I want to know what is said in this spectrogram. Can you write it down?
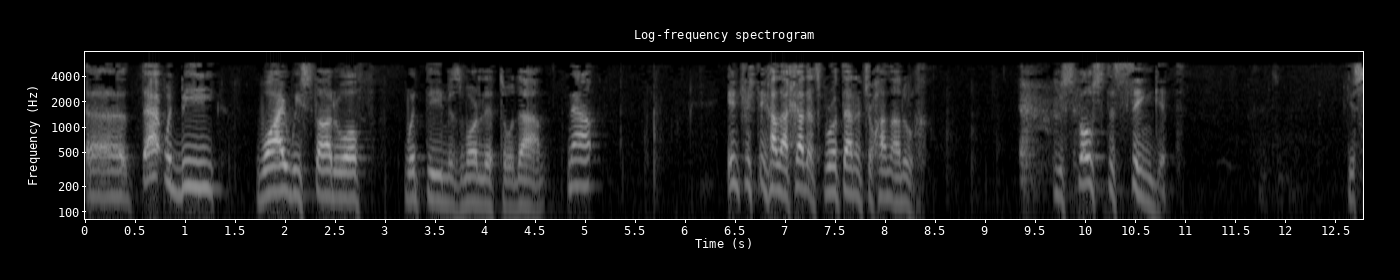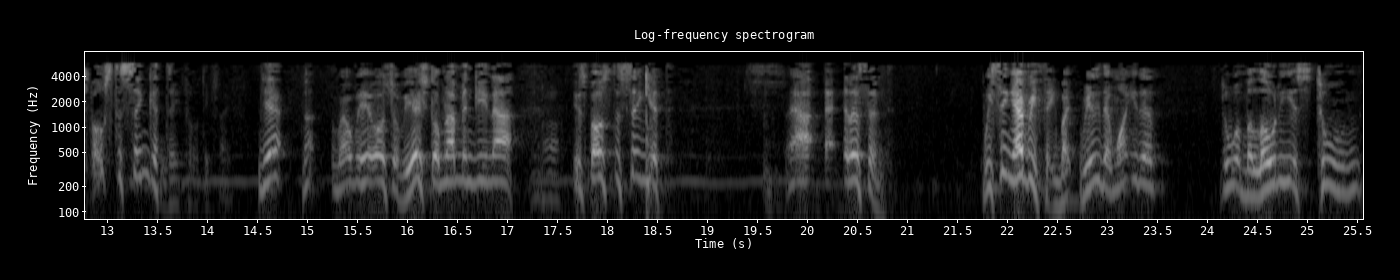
Uh, that would be why we start off with the Mizmor Todah. Now, interesting halakha that's brought down in Shulchan Aruch. You're supposed to sing it. You're supposed to sing it. Yeah. No, well, here also. You're supposed to sing it. Now, uh, listen, we sing everything, but really they want you to do a melodious tune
